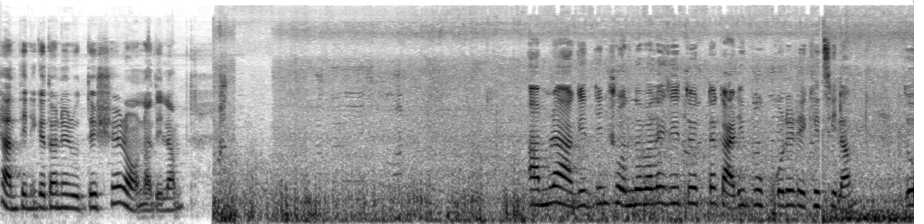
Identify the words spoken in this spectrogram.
শান্তিনিকেতনের উদ্দেশ্যে রওনা দিলাম। আমরা আগের দিন সন্ধ্যেবেলায় যেহেতু একটা গাড়ি বুক করে রেখেছিলাম তো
